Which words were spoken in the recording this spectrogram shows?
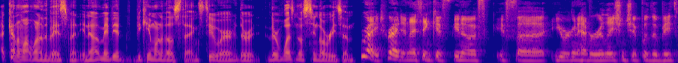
I kind of want one in the basement, you know. Maybe it became one of those things too, where there there was no single reason. Right, right. And I think if you know if if uh, you were going to have a relationship with a base-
